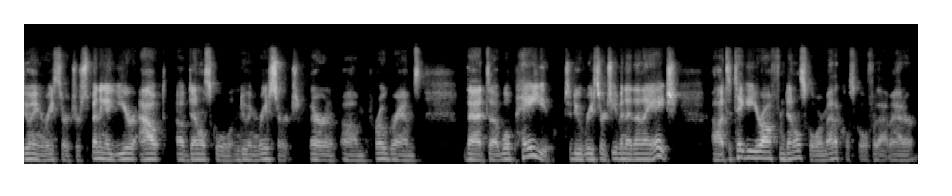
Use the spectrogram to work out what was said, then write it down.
doing research or spending a year out of dental school and doing research. There are um, programs that uh, will pay you to do research even at NIH. Uh, to take a year off from dental school or medical school for that matter,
